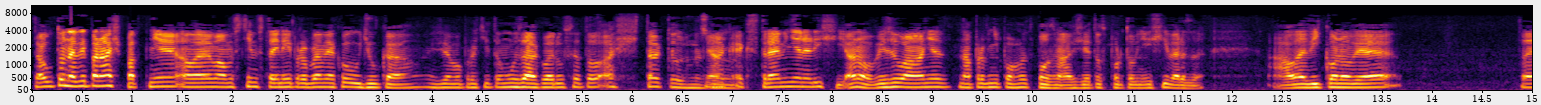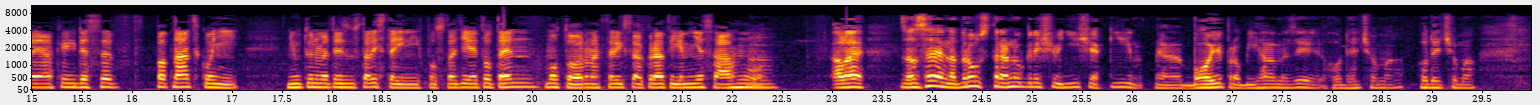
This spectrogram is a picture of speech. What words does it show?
To auto nevypadá špatně, ale mám s tím stejný problém jako u Juka, že oproti tomu základu se to až tak to nějak extrémně neliší. Ano, vizuálně na první pohled poznáš, že je to sportovnější verze, ale výkonově to je nějakých 10-15 koní. Newtonmetry zůstaly stejný, v podstatě je to ten motor, na který se akorát jemně sáhnulo. Hmm. Ale Zase na druhou stranu, když vidíš, jaký eh, boj probíhá mezi hodečama, hodečama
